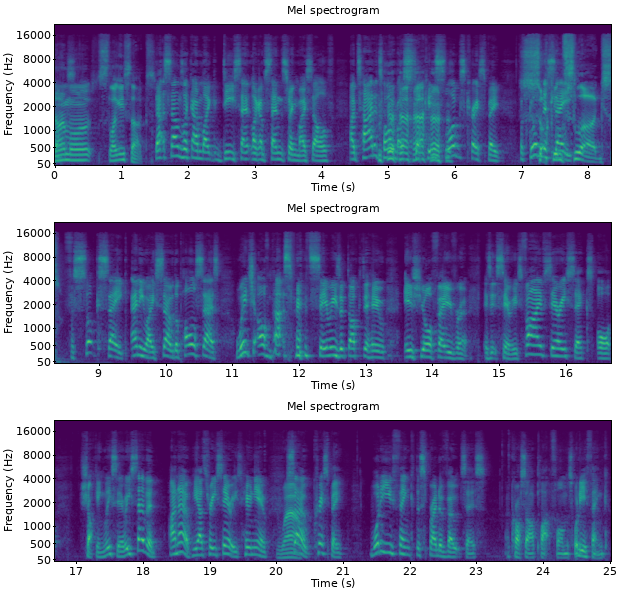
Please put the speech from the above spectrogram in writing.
more, no more sluggy sucks. That sounds like I'm like decent, like I'm censoring myself. I'm tired of talking about sucking slugs, Crispy. For goodness Sucking sake, slugs. for suck's sake. Anyway, so the poll says, which of Matt Smith's series of Doctor Who is your favourite? Is it Series 5, Series 6, or shockingly Series 7? I know, he had three series. Who knew? Wow. So, Crispy, what do you think the spread of votes is across our platforms? What do you think?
